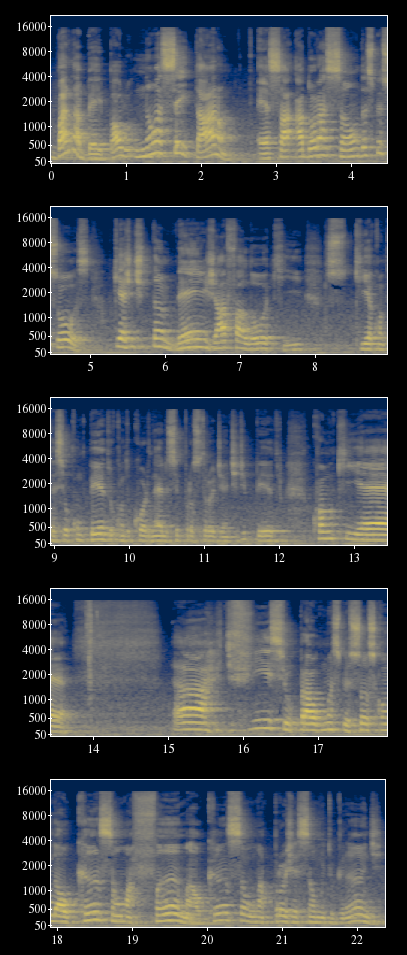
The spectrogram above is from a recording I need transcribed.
Barnabé e Paulo não aceitaram essa adoração das pessoas. O que a gente também já falou aqui, que aconteceu com Pedro, quando Cornélio se prostrou diante de Pedro, como que é ah, difícil para algumas pessoas quando alcançam uma fama, alcançam uma projeção muito grande,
